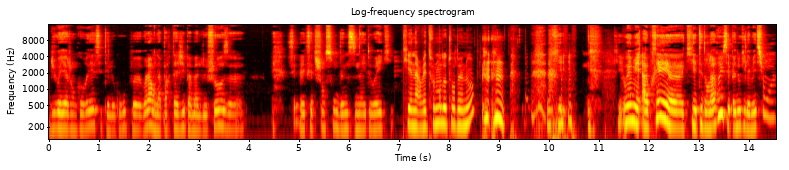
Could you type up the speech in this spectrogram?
du voyage en Corée. C'était le groupe, euh, voilà, on a partagé pas mal de choses. Avec cette chanson Dance the Night Away qui... qui énervait tout le monde autour de nous. qui... Ouais, mais après, euh, qui était dans la rue, c'est pas nous qui la mettions. Hein.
